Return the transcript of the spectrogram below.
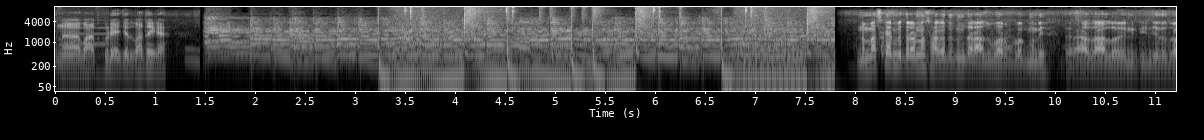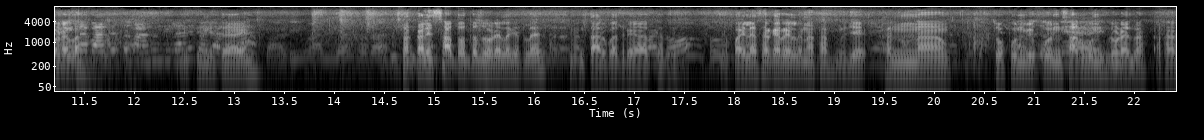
ना भात कुठे याच्यात भात आहे का? नमस्कार मित्रांनो स्वागत आहे तुमचं राजूभार ब्लॉगमध्ये. तर आज आलो आहे नितीनच्या इथं जोड्याला. नितीन इथं आहे. सकाळी सात वाजता जोड्याला घेतलं आहे आणि तारपात्री आत ठरले पहिल्यासारखा राहिलं ना आता म्हणजे खन्न चोपून बिपून सारवून जोडायचा. आता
